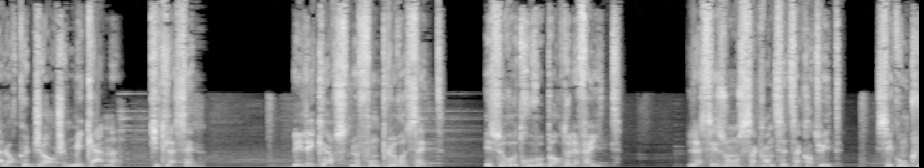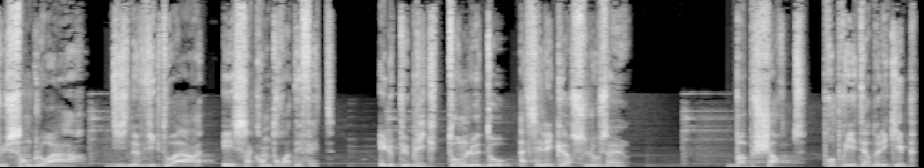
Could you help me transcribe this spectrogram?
alors que George Mikan quitte la scène. Les Lakers ne font plus recette et se retrouvent au bord de la faillite. La saison 57-58 s'est conclue sans gloire, 19 victoires et 53 défaites. Et le public tourne le dos à ces Lakers losers. Bob Short, propriétaire de l'équipe,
